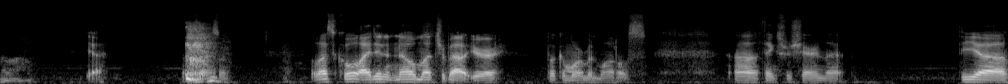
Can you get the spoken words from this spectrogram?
a model. That's awesome. Well, that's cool. I didn't know much about your Book of Mormon models. Uh, thanks for sharing that. The uh,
